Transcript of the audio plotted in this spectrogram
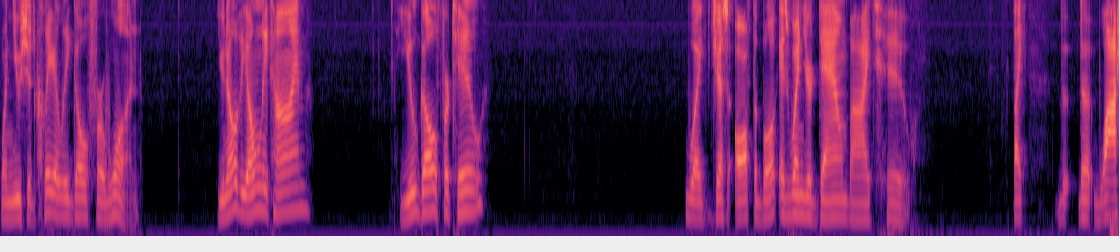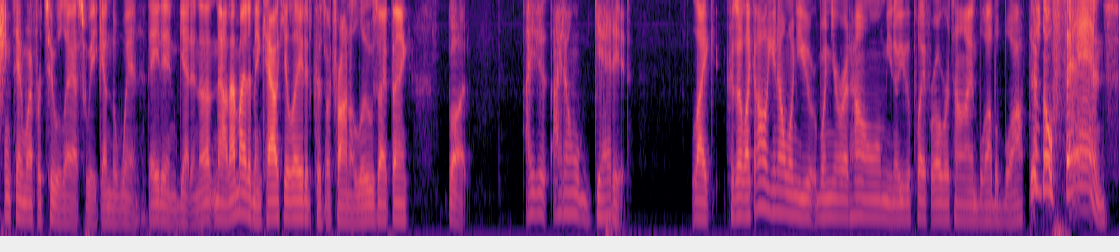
when you should clearly go for one. You know, the only time you go for two, like just off the book, is when you're down by two. Like the, the Washington went for two last week and the win. They didn't get it. Now, now that might have been calculated because they're trying to lose, I think. But I just I don't get it. Like, because they're like, oh, you know, when you when you're at home, you know, you can play for overtime, blah blah blah. There's no fans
